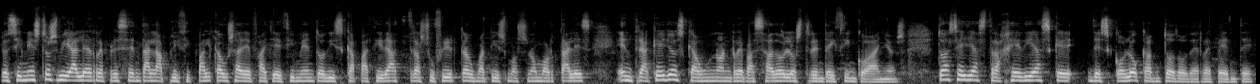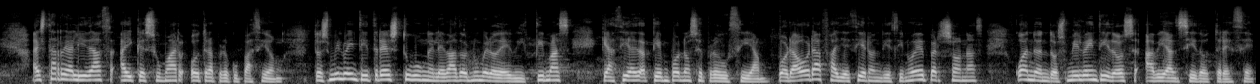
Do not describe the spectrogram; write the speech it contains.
Los siniestros viales representan la principal causa de fallecimiento o discapacidad tras sufrir traumatismos no mortales entre aquellos que aún no han rebasado los 35 años. Todas ellas tragedias que descolocan todo de repente. A esta realidad hay que sumar otra preocupación. 2023 tuvo un elevado número de víctimas que hacía tiempo no se producían. Por ahora fallecieron 19 personas cuando en 2022 habían sido 13.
